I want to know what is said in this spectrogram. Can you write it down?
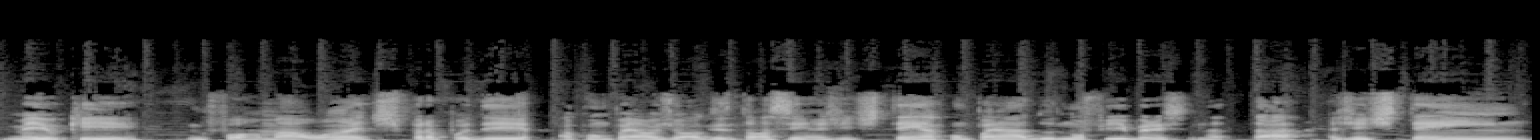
meio que informal antes para poder acompanhar os jogos. Então, assim, a gente tem acompanhado no Fibers, né, tá? A gente tem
